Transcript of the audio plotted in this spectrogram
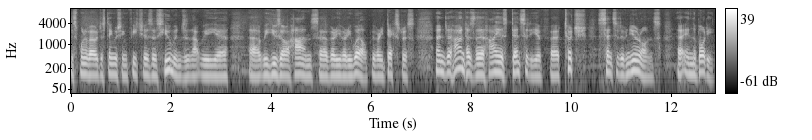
It's one of our distinguishing features as humans that we uh, uh, we use our hands uh, very very well. We're very dexterous, and the hand has the highest density of uh, touch sensitive neurons uh, in the body.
